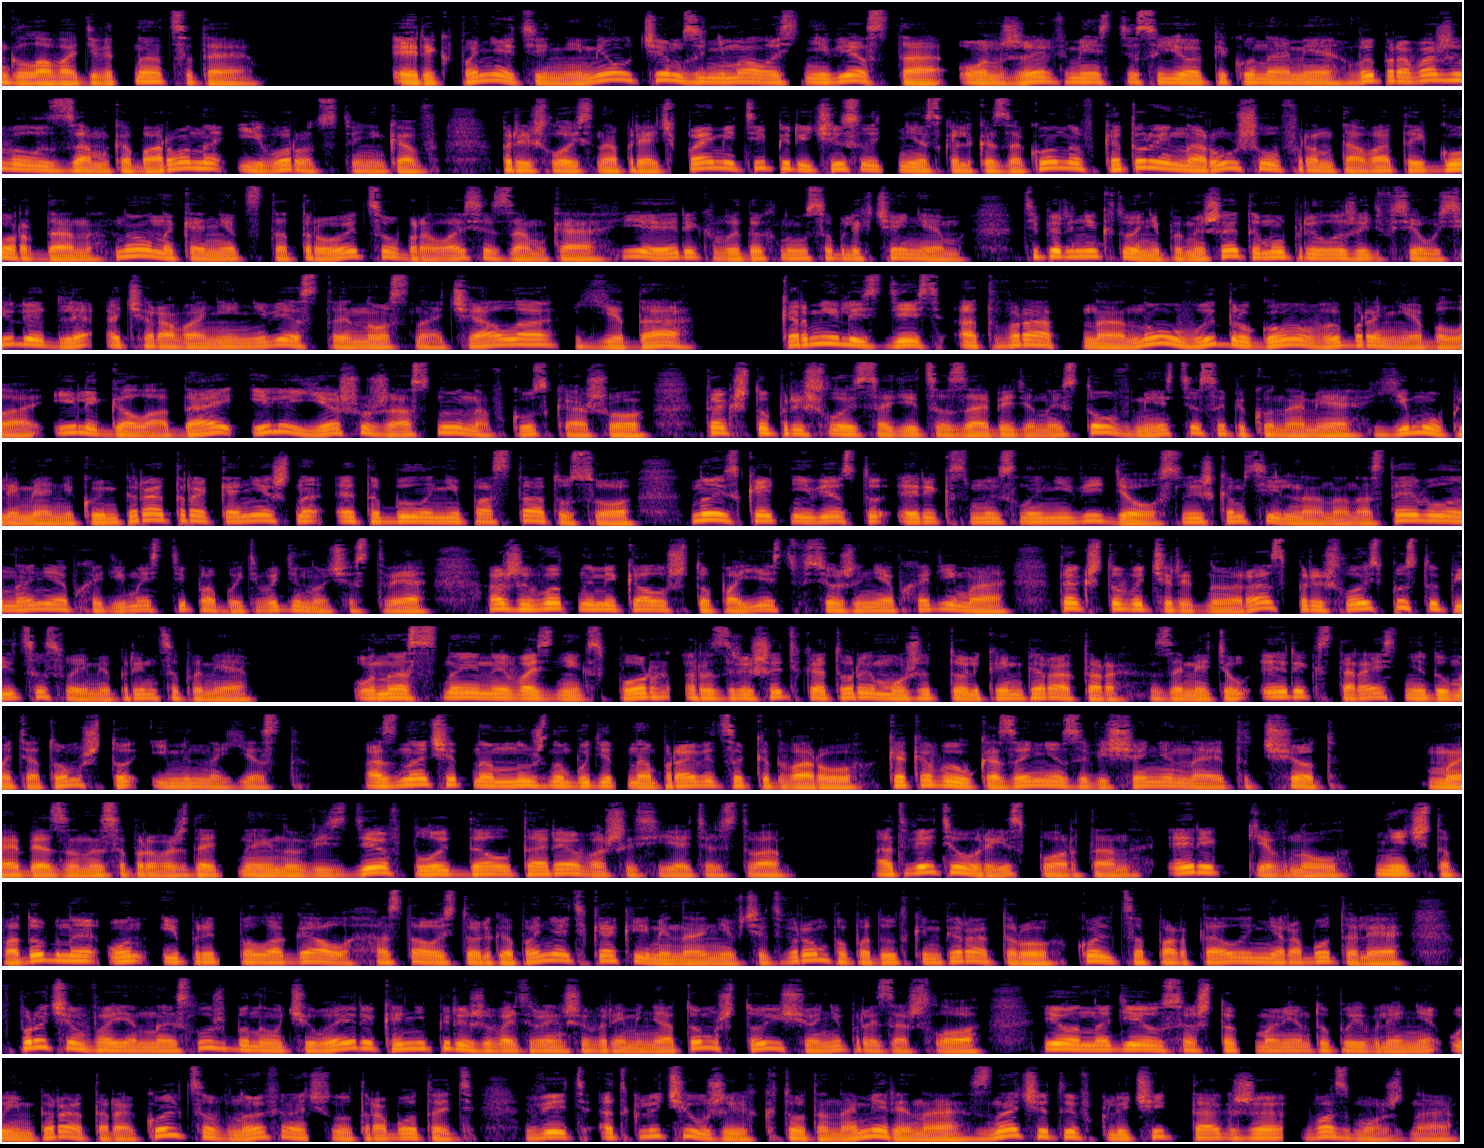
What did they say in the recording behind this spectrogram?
Глава 19. Эрик понятия не имел, чем занималась невеста, он же, вместе с ее опекунами, выпроваживал из замка барона и его родственников. Пришлось напрячь память и перечислить несколько законов, которые нарушил фронтоватый Гордон, но, наконец-то, троица убралась из замка, и Эрик выдохнул с облегчением. Теперь никто не помешает ему приложить все усилия для очарования невесты, но сначала еда. Кормили здесь отвратно, но, увы, другого выбора не было. Или голодай, или ешь ужасную на вкус кашу. Так что пришлось садиться за обеденный стол вместе с опекунами. Ему, племяннику императора, конечно, это было не по статусу, но искать невесту Эрик смысла не видел, слишком сильно она настаивала на необходимости побыть в одиночестве. А живот намекал, что поесть все же необходимо, так что в очередной раз пришлось поступиться своими принципами. «У нас с Нейной возник спор, разрешить который может только император», заметил Эрик, стараясь не думать о том, что именно ест. «А значит, нам нужно будет направиться ко двору. Каковы указания завещания на этот счет?» «Мы обязаны сопровождать Нейну везде, вплоть до алтаря, ваше сиятельство», Ответил Рис Портан. Эрик кивнул. Нечто подобное он и предполагал. Осталось только понять, как именно они вчетвером попадут к Императору. Кольца-порталы не работали. Впрочем, военная служба научила Эрика не переживать раньше времени о том, что еще не произошло. И он надеялся, что к моменту появления у Императора кольца вновь начнут работать. Ведь отключил же их кто-то намеренно, значит и включить также возможно.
